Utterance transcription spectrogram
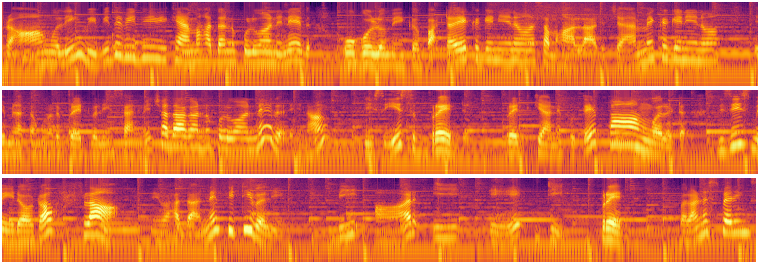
ප්‍රාංවලින් විවිධ විදි කෑම හදන්න පුළුවන් නේද? ඕගොල්ලො මේක බට එක ගෙනියනවා සමහල්ලාට ජෑම් එක ගෙනියනවා. එමනතමුලට බ්‍රෙඩ් වලින් සැන්විච් හදාගන්න පුළුවන් නේද? එනම් this is bread. බ්‍රෙඩ් කියන්න පුතේ පාංවලට this is made out of flour. මේවා හදන්නේ පිටිවලින් B-R-E-A-D bread බලන්න ස්පෙලිංස්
